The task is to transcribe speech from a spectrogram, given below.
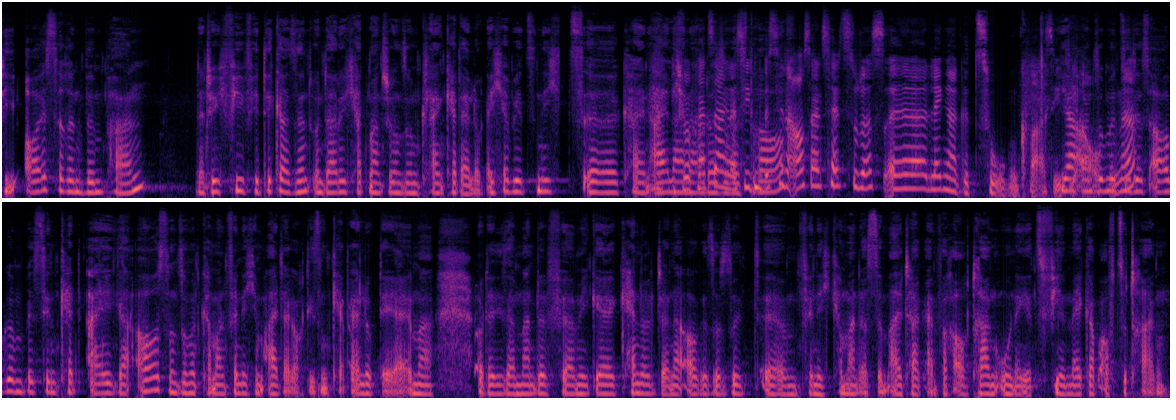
die äußeren Wimpern natürlich viel, viel dicker sind und dadurch hat man schon so einen kleinen Cat-Eye-Look. Ich habe jetzt nichts, äh, kein Eyeliner Ich wollte gerade sagen, das sieht drauf. ein bisschen aus, als hättest du das äh, länger gezogen quasi. Ja, die Augen, und somit ne? sieht das Auge ein bisschen cat-eiger aus und somit kann man, finde ich, im Alltag auch diesen Cat-Eye-Look, der ja immer, oder dieser mandelförmige Kendall-Jenner-Auge, so, so ähm, finde ich, kann man das im Alltag einfach auch tragen, ohne jetzt viel Make-up aufzutragen.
